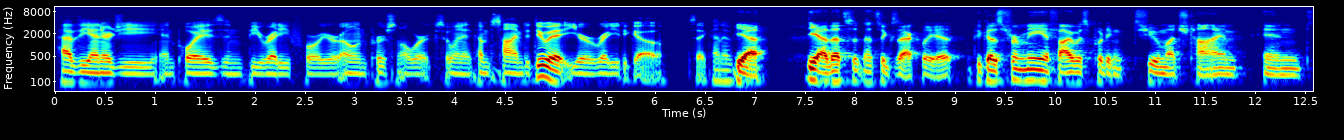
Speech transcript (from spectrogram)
have the energy and poise and be ready for your own personal work. So when it comes time to do it you're ready to go. Is that kind of yeah. Yeah that's that's exactly it. Because for me if i was putting too much time and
